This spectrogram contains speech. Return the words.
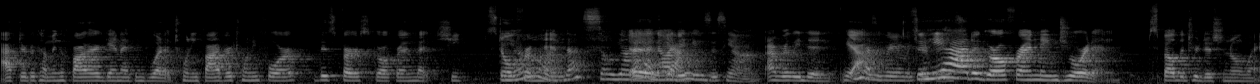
After becoming a father again, I think what at 25 or 24, this first girlfriend that she stole from him. That's so young. Uh, I had no yeah. idea he was this young. I really didn't. Yeah. He has a very mature So he face. had a girlfriend named Jordan, spelled the traditional way,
